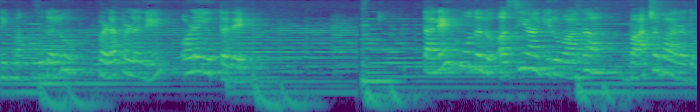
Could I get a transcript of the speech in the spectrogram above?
ನಿಮ್ಮ ಕೂದಲು ಪಳಪಳನೆ ಒಳೆಯುತ್ತದೆ. ತಲೆ ಕೂದಲು ಹಸಿಯಾಗಿರುವಾಗ ಬಾಚಬಾರದು.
